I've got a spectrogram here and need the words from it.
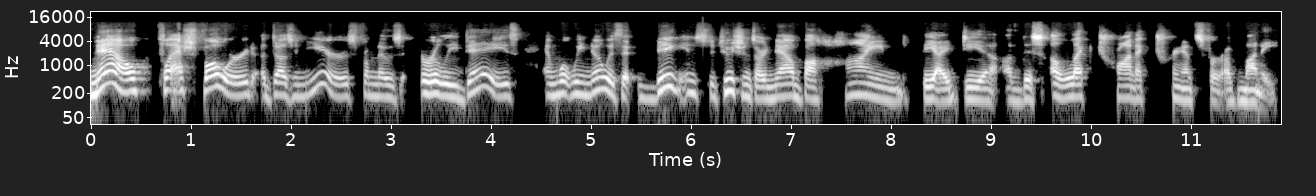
Now, flash forward a dozen years from those early days, and what we know is that big institutions are now behind the idea of this electronic transfer of money.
